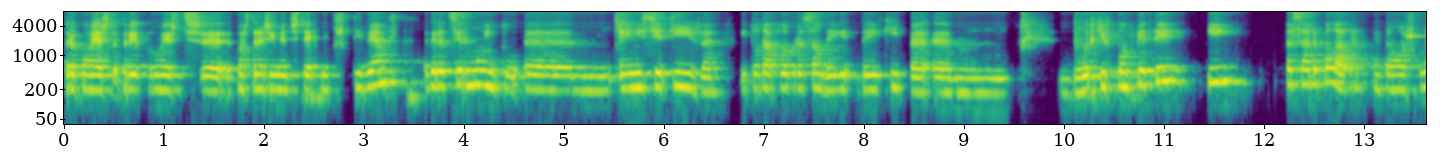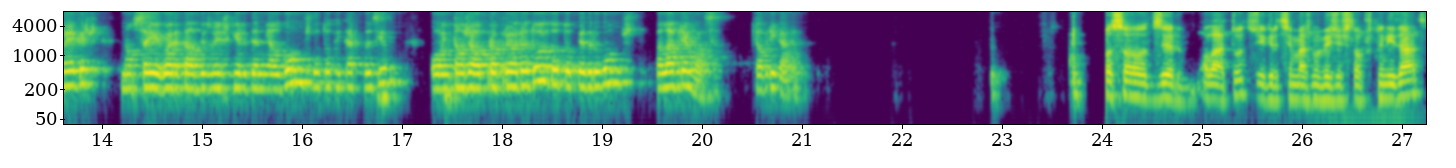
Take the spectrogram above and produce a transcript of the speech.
para com, esta, para com estes constrangimentos técnicos que tivemos. Agradecer muito a iniciativa e toda a colaboração da, da equipa do arquivo.pt e passar a palavra então aos colegas, não sei agora talvez o engenheiro Daniel Gomes, doutor Ricardo Basílio, ou então já o próprio orador, doutor Pedro Gomes, a palavra é vossa. Muito obrigada. Vou só dizer olá a todos e agradecer mais uma vez esta oportunidade.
